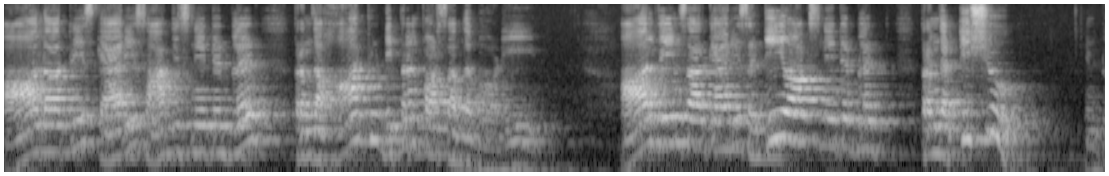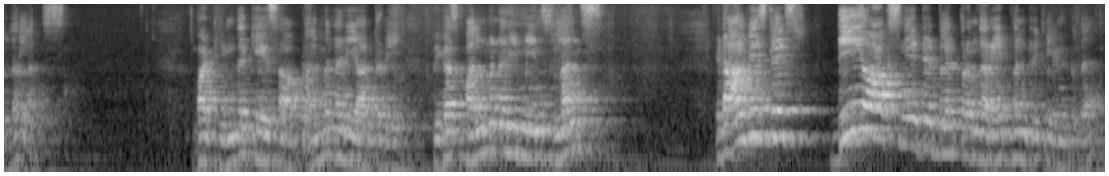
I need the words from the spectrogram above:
all arteries carries oxygenated blood from the heart to different parts of the body. All veins are carries deoxygenated blood from the tissue into the lungs. But in the case of pulmonary artery, because pulmonary means lungs, it always takes deoxygenated blood from the right ventricle into the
